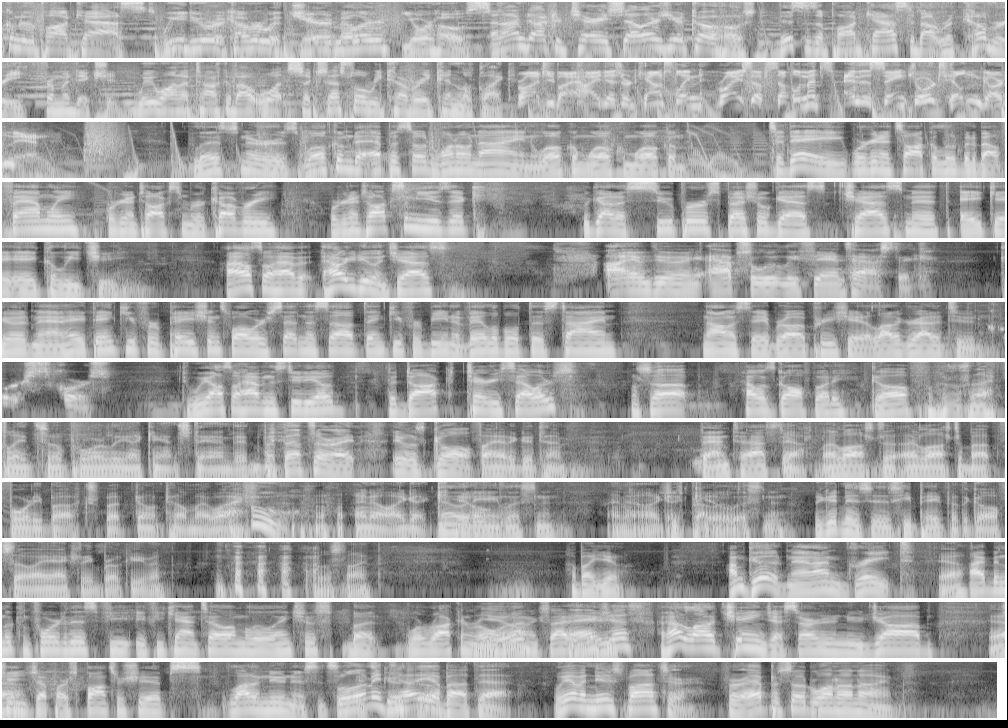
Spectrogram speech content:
Welcome to the podcast. We do recover with Jared Miller, your host. And I'm Dr. Terry Sellers, your co host. This is a podcast about recovery from addiction. We want to talk about what successful recovery can look like. Brought to you by High Desert Counseling, Rise Up Supplements, and the St. George Hilton Garden Inn. Listeners, welcome to episode 109. Welcome, welcome, welcome. Today, we're going to talk a little bit about family. We're going to talk some recovery. We're going to talk some music. We got a super special guest, Chaz Smith, aka Kalichi. I also have it. How are you doing, Chaz? I am doing absolutely fantastic. Good, man. Hey, thank you for patience while we're setting this up. Thank you for being available at this time. Namaste, bro. Appreciate it. A lot of gratitude. Of course, of course. Do we also have in the studio the doc, Terry Sellers. What's up? How was golf, buddy? Golf? I played so poorly, I can't stand it. But that's all right. It was golf. I had a good time. Fantastic. Yeah, I lost. Uh, I lost about forty bucks, but don't tell my wife. Ooh. I know. I got killed. Melody ain't listening. I know. I got She's probably killed. listening. The good news is he paid for the golf, so I actually broke even. it was fine. How about you? I'm good, man. I'm great. Yeah? I've been looking forward to this. If you if you can't tell, I'm a little anxious, but we're rock and rolling. You? I'm excited. baby. Anxious? I've had a lot of change. I started a new job, Yeah. changed up our sponsorships, a lot of newness. It's Well, let me tell you about that. We have a new sponsor for episode 109.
